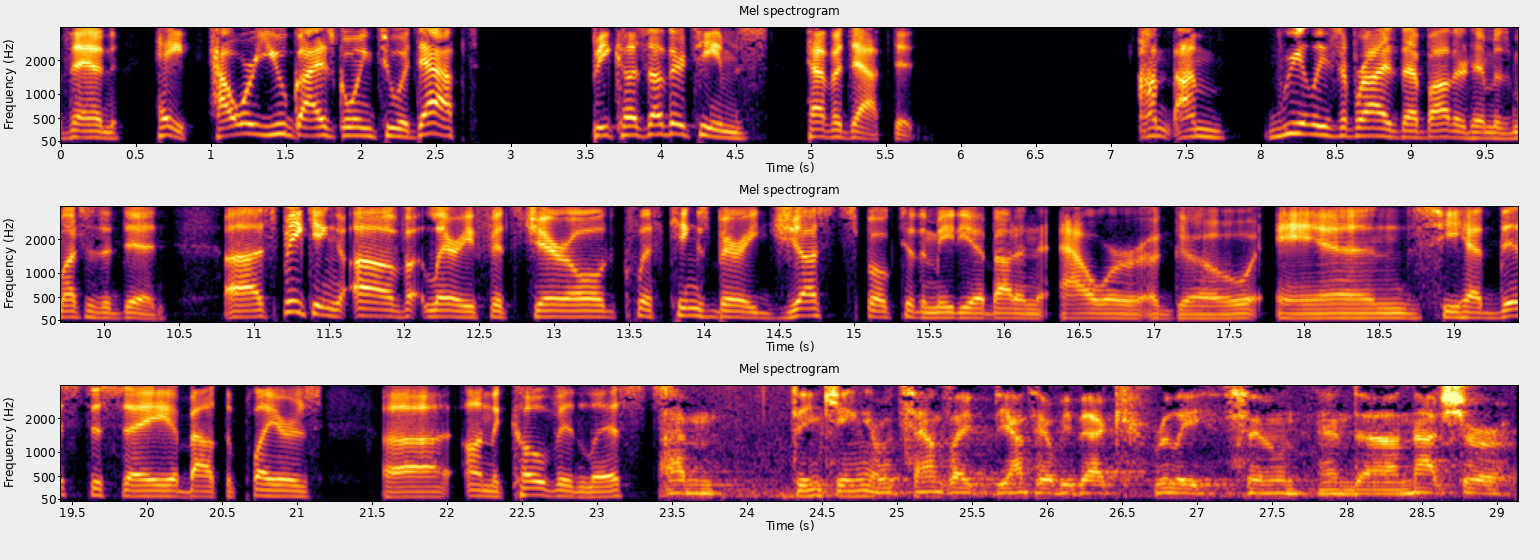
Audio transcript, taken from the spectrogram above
than, hey, how are you guys going to adapt because other teams have adapted? I'm I'm really surprised that bothered him as much as it did. Uh, speaking of Larry Fitzgerald, Cliff Kingsbury just spoke to the media about an hour ago, and he had this to say about the players uh, on the COVID list. I'm thinking, or it sounds like Diontae will be back really soon, and uh, not sure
